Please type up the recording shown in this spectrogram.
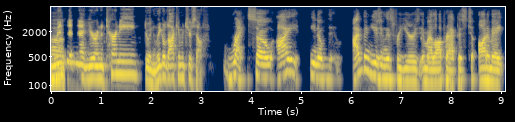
You um, mentioned that you're an attorney doing legal documents yourself. Right. So I, you know, I've been using this for years in my law practice to automate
